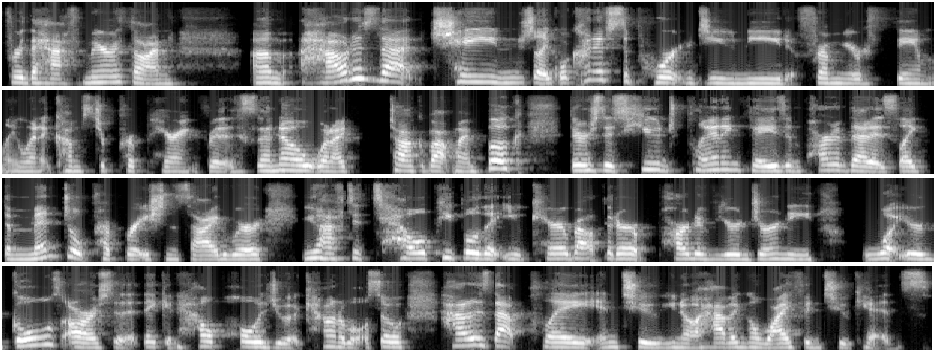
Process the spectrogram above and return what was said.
for the half marathon. Um, how does that change? Like, what kind of support do you need from your family when it comes to preparing for this? I know when I talk about my book, there's this huge planning phase. And part of that is like the mental preparation side where you have to tell people that you care about that are part of your journey what your goals are so that they can help hold you accountable. So how does that play into, you know, having a wife and two kids?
